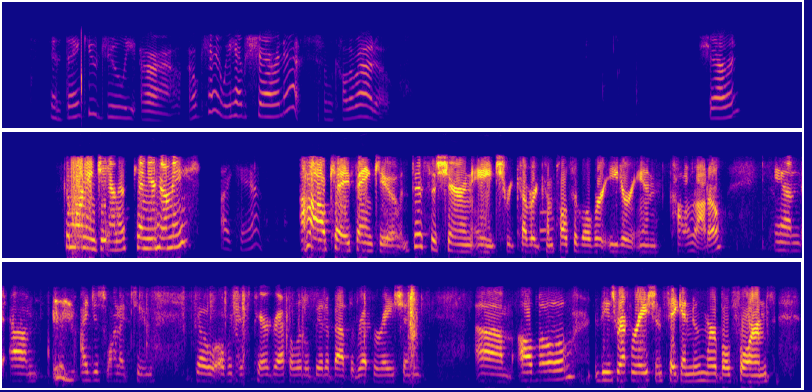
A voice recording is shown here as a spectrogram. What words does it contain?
And thank you, Julie R. Okay, we have Sharon S. from Colorado. Sharon? Good morning, Janice. Can you hear me? I can. Uh, okay, thank you. This is Sharon H., recovered compulsive overeater in Colorado. And um, I just wanted to go over this paragraph a little bit about the reparations. Um, although these reparations take innumerable forms,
